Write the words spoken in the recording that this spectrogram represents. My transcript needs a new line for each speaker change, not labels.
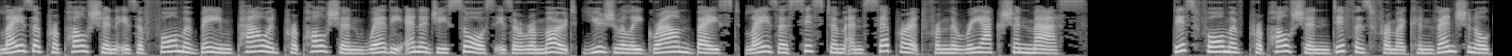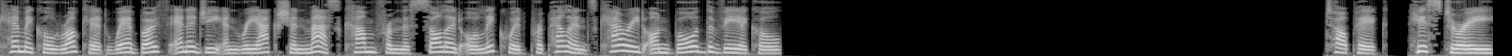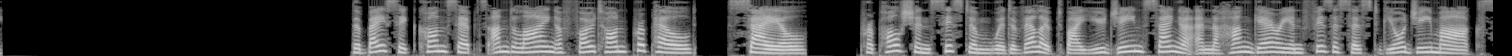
Laser propulsion is a form of beam-powered propulsion where the energy source is a remote usually ground-based laser system and separate from the reaction mass. This form of propulsion differs from a conventional chemical rocket where both energy and reaction mass come from the solid or liquid propellants carried on board the vehicle. Topic History The basic concepts underlying a photon-propelled sail propulsion system were developed by Eugene Sanger and the Hungarian physicist György Marx.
